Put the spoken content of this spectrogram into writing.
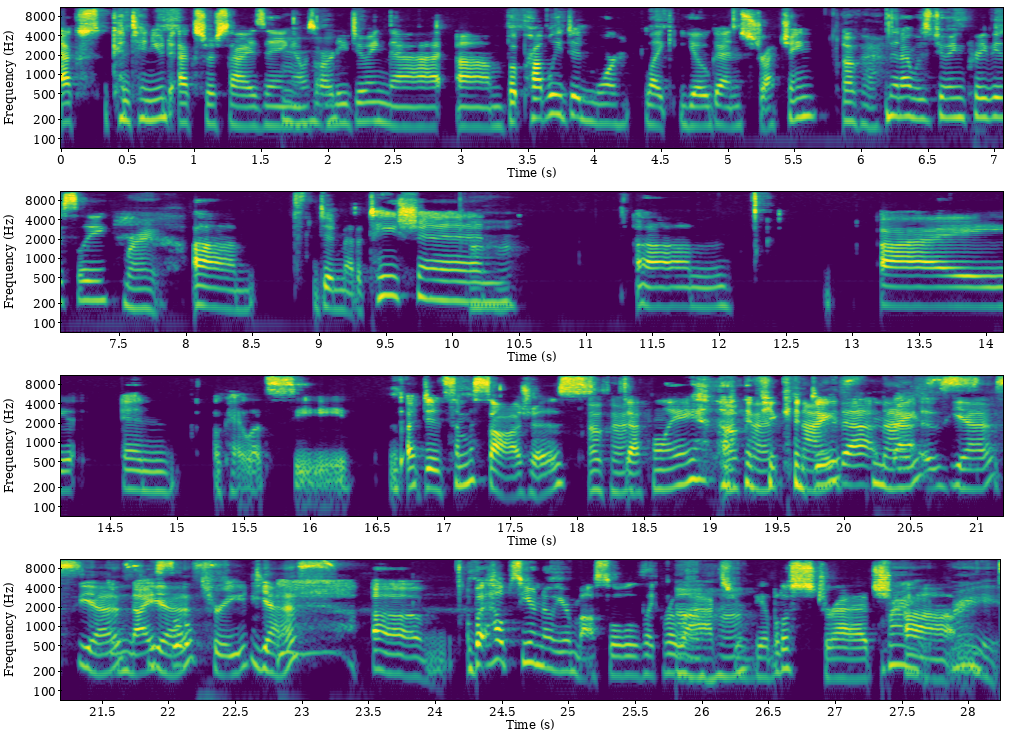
ex- continued exercising. I was Mm-hmm. already doing that, um, but probably did more like yoga and stretching Okay. than I was doing previously. Right. Um, did meditation. Uh-huh. Um, I and okay, let's see. I did some massages. Okay. Definitely. Okay. if you can do that, Nice. that is yes. Yes. a nice yes. little treat. Yes. Um, but helps you know your muscles, like relax, Uh-huh. you'll be able to stretch. Right. um, right.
